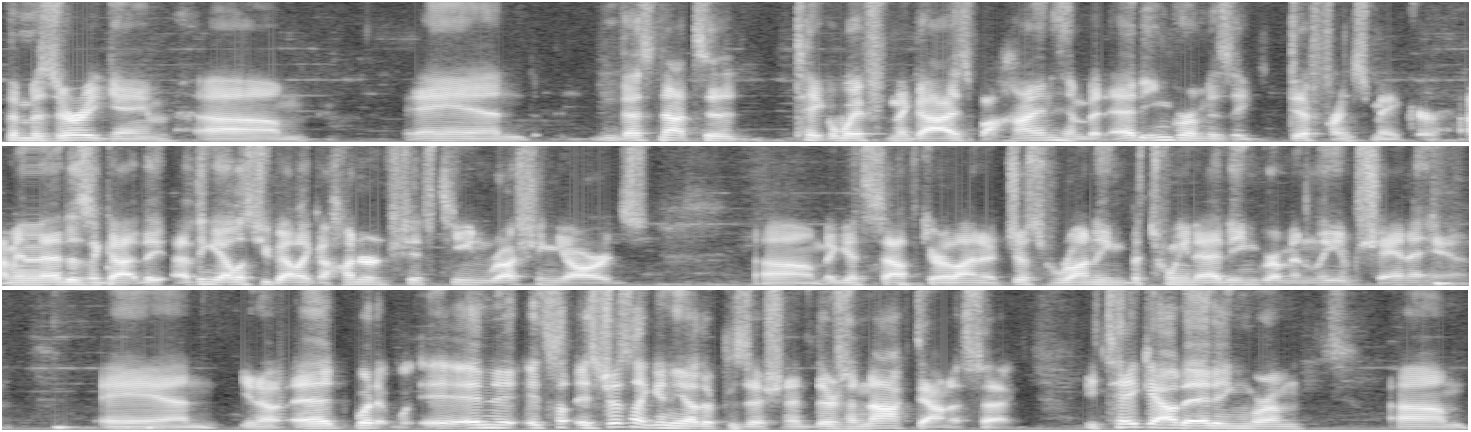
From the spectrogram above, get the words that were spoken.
the Missouri game, um, and that's not to take away from the guys behind him, but Ed Ingram is a difference maker. I mean, that is a guy. They, I think LSU got like 115 rushing yards um, against South Carolina just running between Ed Ingram and Liam Shanahan. And you know, Ed, what, and it's it's just like any other position. There's a knockdown effect. You take out Ed Ingram. Um,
